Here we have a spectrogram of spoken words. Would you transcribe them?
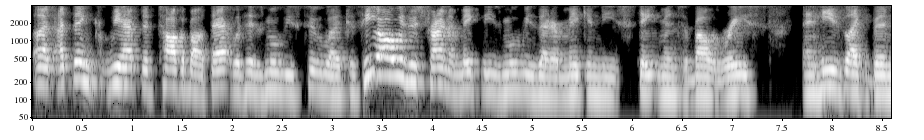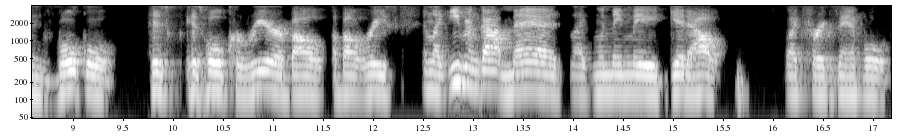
Like I think we have to talk about that with his movies too. Like because he always is trying to make these movies that are making these statements about race, and he's like been vocal his his whole career about about race, and like even got mad like when they made Get Out. Like for example,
